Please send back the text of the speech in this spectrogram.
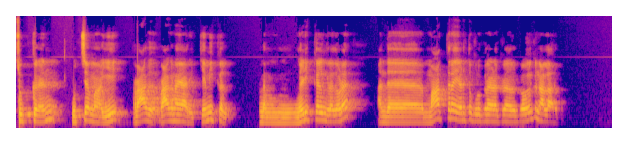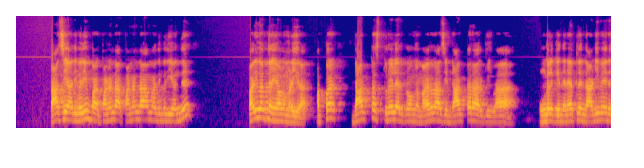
சுக்கரன் உச்சமாகி ராகு ராகுனா யாரு கெமிக்கல் இந்த மெடிக்கல்ங்கிறதோட அந்த மாத்திரை எடுத்து கொடுக்குற இருக்கிறவங்களுக்கு நல்லா இருக்கும். ராசியாதிபதியும் ப பன்னெண்டா பன்னெண்டாம் அதிபதி வந்து பரிவர்த்தனை யோகம் அடைகிறார். அப்ப டாக்டர்ஸ் துறையில இருக்கிறவங்க மகர ராசி டாக்டரா இருக்கீங்களா? உங்களுக்கு இந்த நேரத்துல இந்த அடிவயிறு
